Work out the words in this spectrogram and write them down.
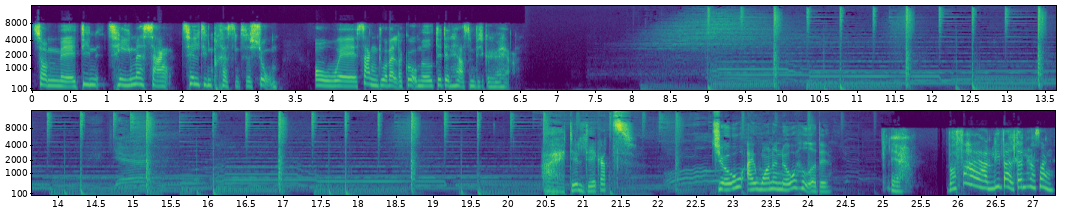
som øh, din temasang til din præsentation. Og øh, sangen, du har valgt at gå med, det er den her, som vi skal høre her. Det er lækkert. Joe, I Wanna Know hedder det. Ja. Hvorfor har du lige valgt den her sang?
